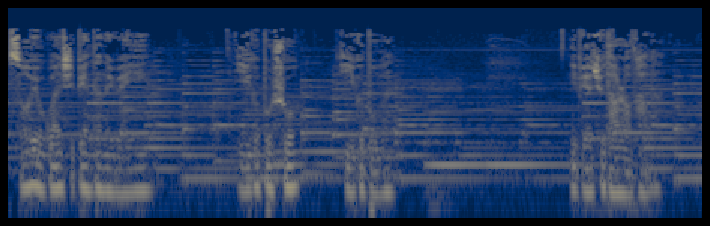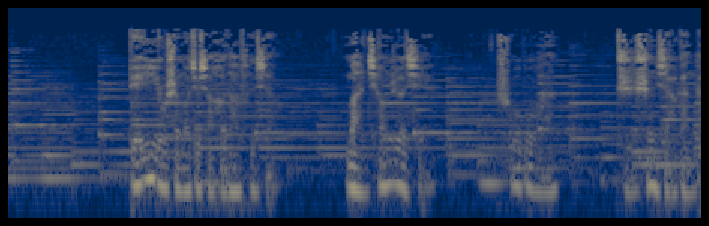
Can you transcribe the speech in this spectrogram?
所有关系变淡的原因，一个不说，一个不问。你别去打扰他了，别一有什么就想和他分享，满腔热血说不完，只剩下尴尬。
